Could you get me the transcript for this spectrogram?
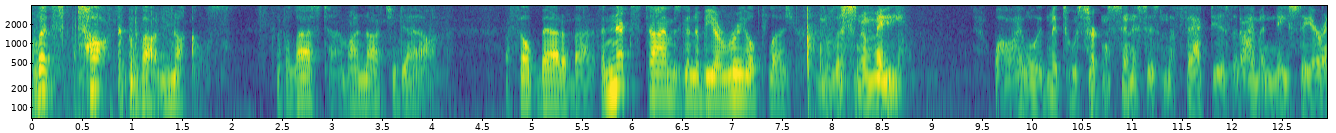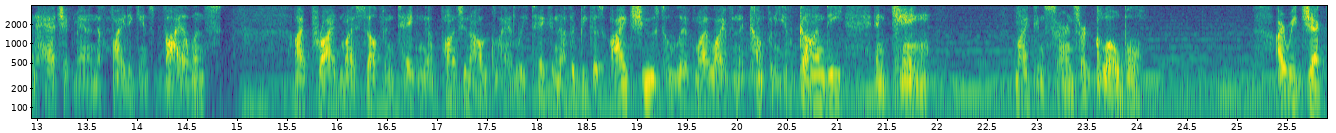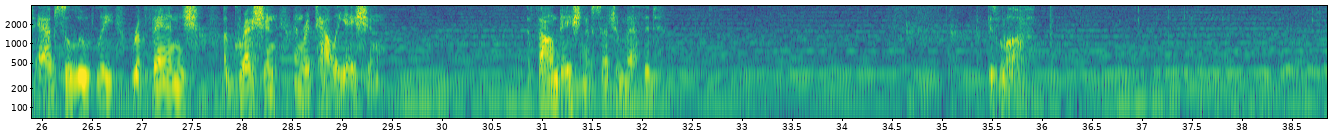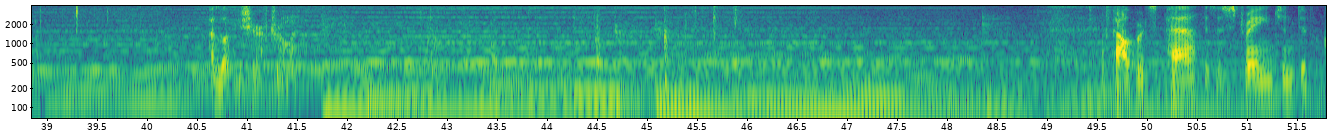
Let's talk about Knuckles. For the last time I knocked you down, I felt bad about it. The next time is going to be a real pleasure. You listen to me. While I will admit to a certain cynicism, the fact is that I'm a naysayer and hatchet man in the fight against violence. I pride myself in taking a punch, and I'll gladly take another because I choose to live my life in the company of Gandhi and King. My concerns are global. I reject absolutely revenge, aggression, and retaliation. The foundation of such a method is love. I love you, Sheriff Truman. Albert's path is a strange and difficult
